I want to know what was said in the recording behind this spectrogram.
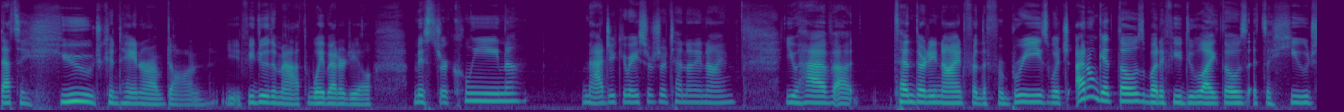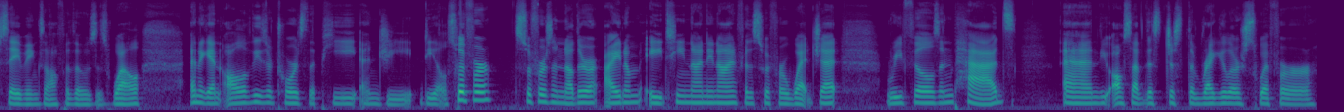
That's a huge container of Dawn. If you do the math, way better deal. Mr. Clean magic erasers are 10.99 you have uh, 10.39 for the Febreze, which I don't get those, but if you do like those, it's a huge savings off of those as well. And again, all of these are towards the P and G deal. Swiffer, Swiffer's another item, 18.99 for the Swiffer Wet Jet refills and pads. And you also have this just the regular Swiffer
